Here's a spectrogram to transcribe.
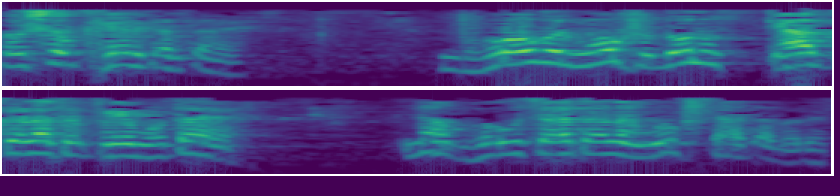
वो सब खेल करता है। भोग और मोक्ष दोनों त्याग करना तो प्रेम होता है। ना भोग चाहता, ना मोक्ष चाहता भगत।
